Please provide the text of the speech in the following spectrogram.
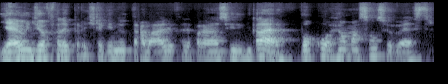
E aí um dia eu falei para cheguei no trabalho e falei para galera assim, galera, vou correr uma ação silvestre.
